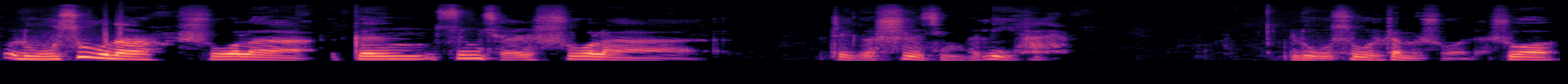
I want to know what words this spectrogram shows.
鲁肃呢说了，跟孙权说了这个事情的厉害。鲁肃是这么说的：说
